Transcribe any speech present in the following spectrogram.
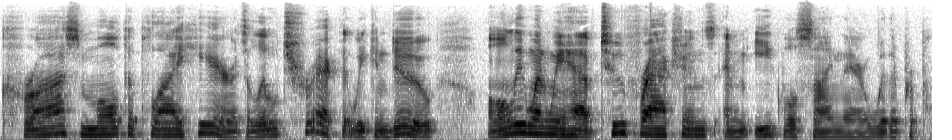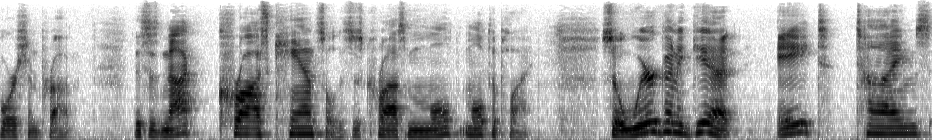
cross multiply here. It's a little trick that we can do only when we have two fractions and an equal sign there with a proportion problem. This is not cross cancel. This is cross mul multiply. So we're going to get 8 times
